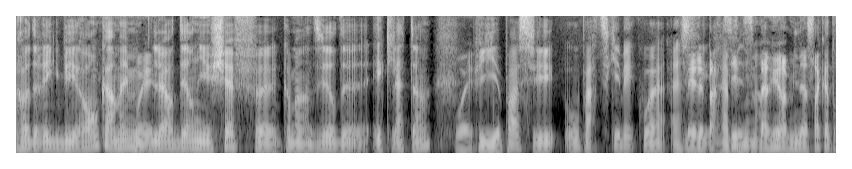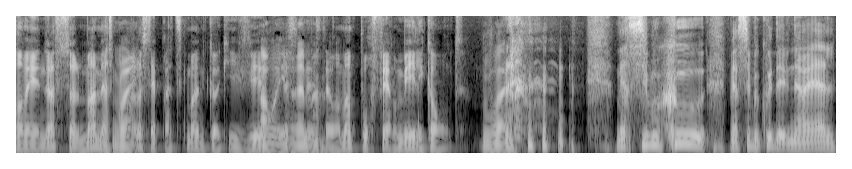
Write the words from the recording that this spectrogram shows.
Rodrigue Biron, quand même, leur dernier chef, comment dire, de, éclatant. Puis, il est passé au Parti québécois assez Mais le parti rapidement. est disparu en 1989 seulement, mais à ce moment-là, c'était pratiquement une coquille vide. Ah oui, vraiment. C'était vraiment pour fermer les comptes. Voilà. Merci beaucoup. Merci beaucoup, Dave Noël.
